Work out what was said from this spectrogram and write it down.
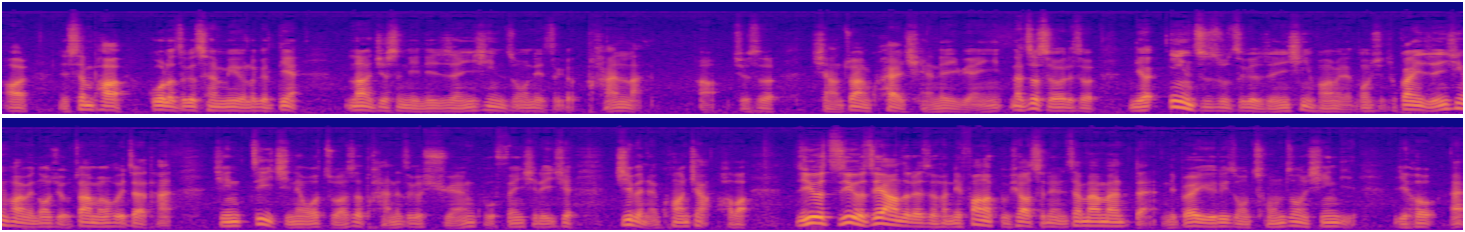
啊，你生怕过了这个村没有那个店，那就是你的人性中的这个贪婪。啊，就是想赚快钱的原因。那这时候的时候，你要抑制住这个人性方面的东西。关于人性方面的东西，我专门会再谈。今这几年我主要是谈的这个选股分析的一些基本的框架，好吧？只有只有这样子的时候，你放到股票池里，你再慢慢等，你不要有那种从众心理。以后，哎，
